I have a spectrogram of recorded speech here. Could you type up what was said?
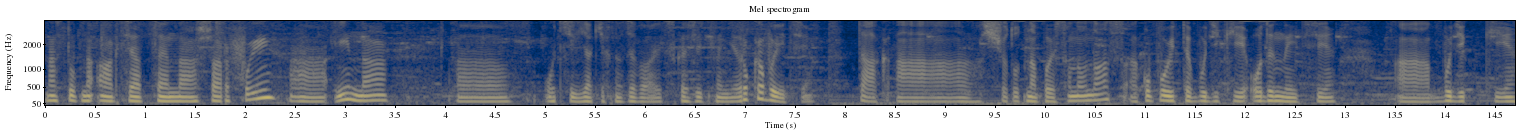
Наступна акція це на шарфи а, і на а, оці, як їх називають, скажіть мені, рукавиці. Так, а що тут написано у нас? Купуйте будь-які одиниці, будь-які,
